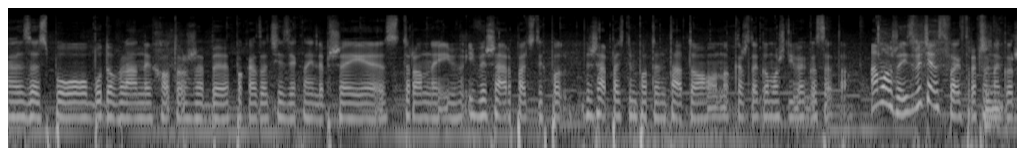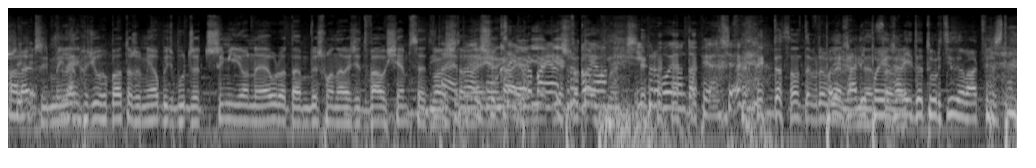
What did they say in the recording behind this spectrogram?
e, zespół budowlanych o to, żeby pokazać się z jak najlepszej strony i, i wyszarpać, tych, po- wyszarpać tym potentatom no, każdego możliwego seta. A może i zwycięstwo, jak trafią na gorszy ale-. Czyli Milanie chodziło chyba o to, że miał być budżet 3 miliony euro, tam wyszło na razie 2800 i Tak, gdzieś tam tak, jak- tak, jak- tak, jak- próbują, jak to próbują, domknąć? I próbują dopiąć. To są te problemy Pojechali. Pojechali do Turcji załatwiać, tak?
